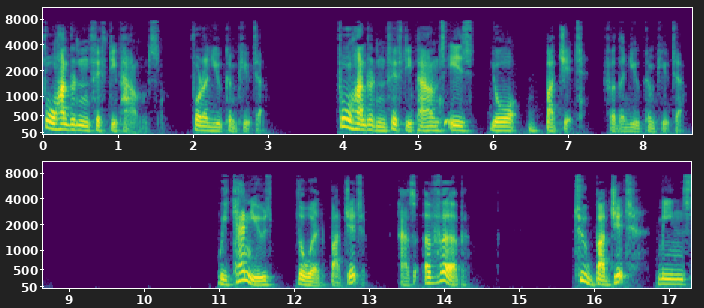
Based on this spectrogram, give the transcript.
£450 for a new computer. £450 is your budget for the new computer. We can use the word budget as a verb. To budget means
